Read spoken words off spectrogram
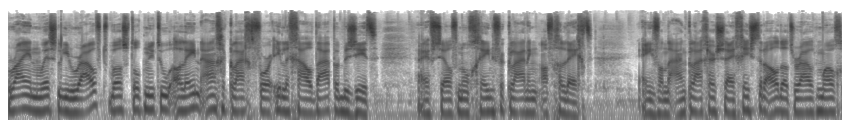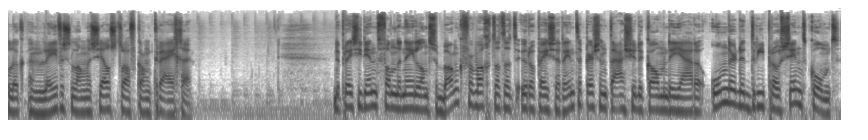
Ryan Wesley Routh was tot nu toe alleen aangeklaagd voor illegaal wapenbezit. Hij heeft zelf nog geen verklaring afgelegd. Een van de aanklagers zei gisteren al dat Routh mogelijk een levenslange celstraf kan krijgen. De president van de Nederlandse Bank verwacht dat het Europese rentepercentage de komende jaren onder de 3% komt.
